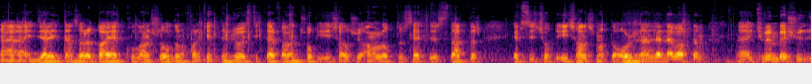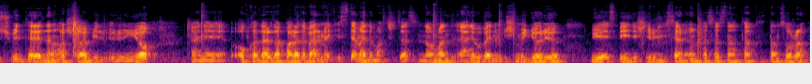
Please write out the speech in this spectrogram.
ee, inceledikten sonra gayet kullanışlı olduğunu fark ettim. Joystickler falan çok iyi çalışıyor. Analogtur, settir, starttır. Hepsi çok iyi çalışmakta. Orijinallerine baktım. Ee, 2500-3000 TL'den aşağı bir ürün yok. Yani o kadar da para da vermek istemedim açıkçası. Normal yani bu benim işimi görüyor. USB girişli bilgisayarın ön kasasına taktıktan sonra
